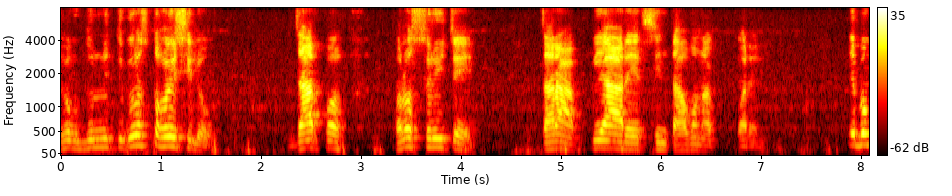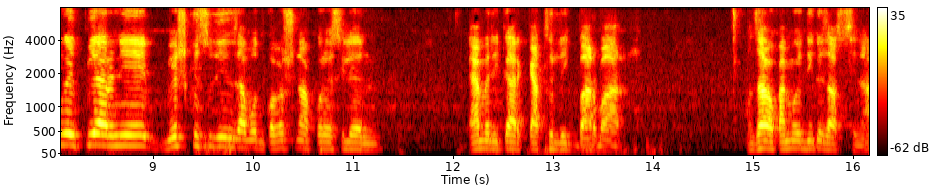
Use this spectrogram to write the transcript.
এবং দুর্নীতিগ্রস্ত হয়েছিল, যার ফলশ্রুতিতে তারা পিয়ারের চিন্তা ভাবনা করেন এবং এই পিয়ার নিয়ে বেশ কিছুদিন যাবৎ গবেষণা করেছিলেন আমেরিকার ক্যাথলিক বারবার। যাই হোক, আমি ওইদিকে যাচ্ছি না।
